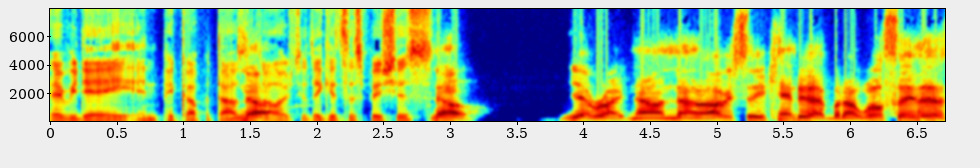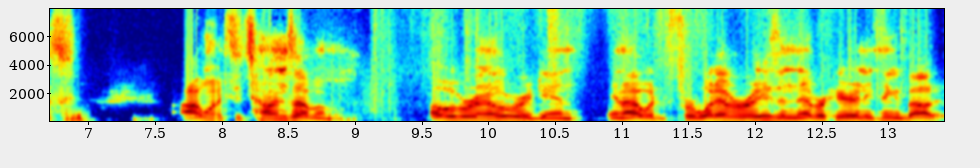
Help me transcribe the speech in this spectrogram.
every day and pick up a thousand dollars, do they get suspicious? No. Yeah, right. Now, no, obviously you can't do that. But I will say this: I went to tons of them over and over again and I would, for whatever reason, never hear anything about it.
